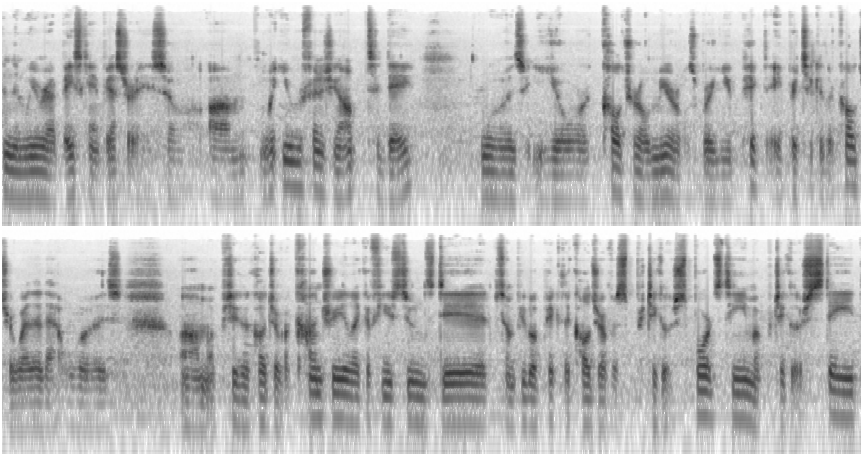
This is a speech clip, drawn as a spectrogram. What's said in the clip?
and then we were at base camp yesterday. So um, what you were finishing up today was your cultural murals, where you picked a particular culture, whether that was um, a particular culture of a country, like a few students did. Some people picked the culture of a particular sports team, a particular state.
